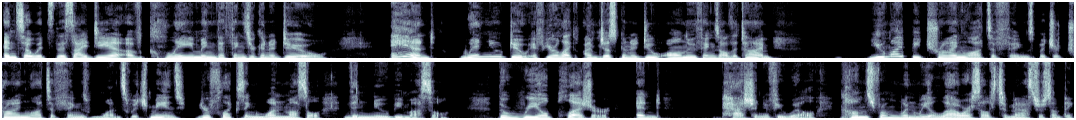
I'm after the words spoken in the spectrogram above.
And so it's this idea of claiming the things you're going to do. And when you do, if you're like, I'm just going to do all new things all the time, you might be trying lots of things, but you're trying lots of things once, which means you're flexing one muscle, the newbie muscle. The real pleasure and passion, if you will, comes from when we allow ourselves to master something.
